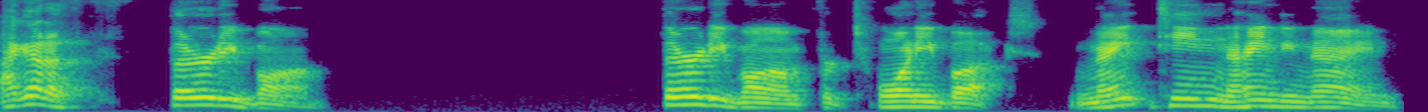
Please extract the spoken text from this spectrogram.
I got a 30 bomb. 30 bomb for 20 bucks, 1999.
